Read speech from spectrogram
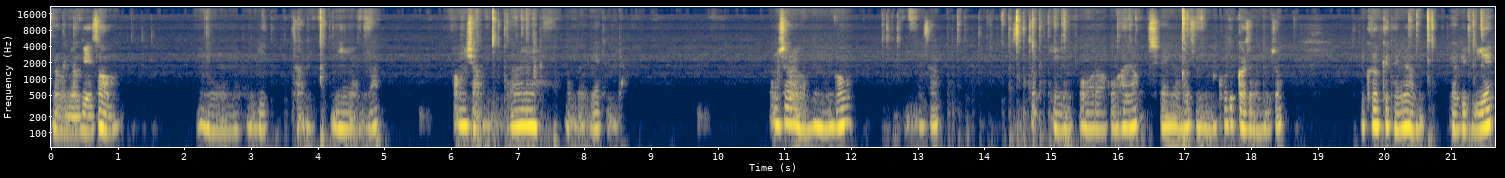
그러면 여기에서 음, 리턴이 아니라 펑션을 만들게 됩니다. 펑션을 만드는 거 그래서 info라고 하여 실행을 해주는 코드까지 만들죠. 그렇게 되면 여기 위에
